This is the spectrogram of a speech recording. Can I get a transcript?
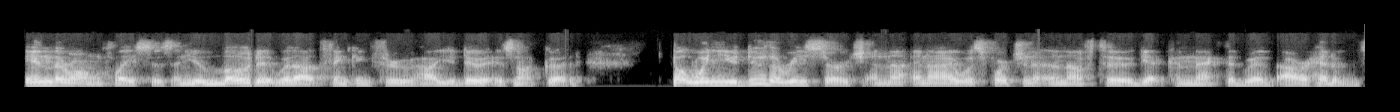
in the wrong places and you load it without thinking through how you do it. It's not good. But when you do the research, and, and I was fortunate enough to get connected with our head of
